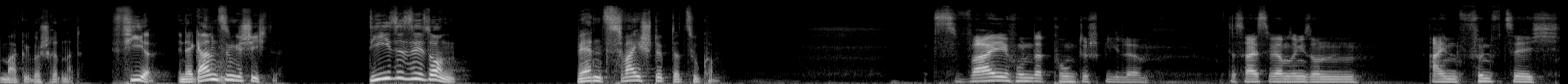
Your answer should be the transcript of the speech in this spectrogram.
Marke überschritten hat. Vier in der ganzen Geschichte. Diese Saison werden zwei Stück dazukommen. 200 Punkte Spiele. Das heißt, wir haben so irgendwie so ein 51,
